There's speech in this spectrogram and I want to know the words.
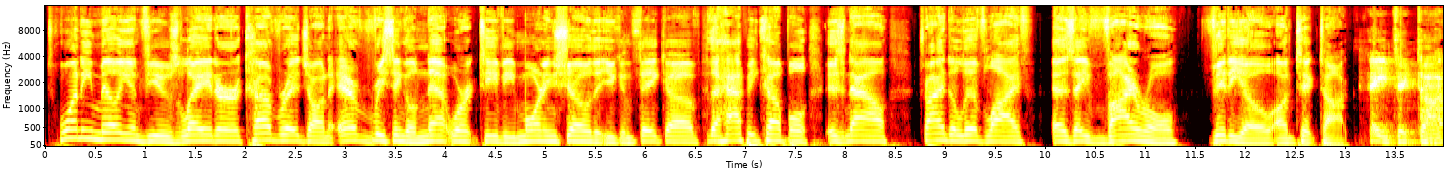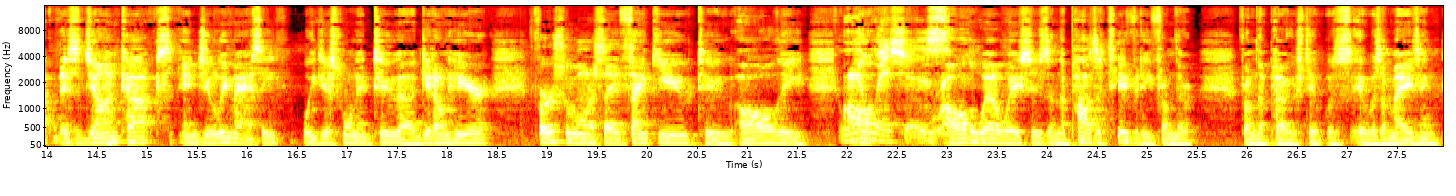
20 million views later, coverage on every single network TV morning show that you can think of. The happy couple is now trying to live life as a viral video on TikTok. Hey, TikTok, this is John Cox and Julie Massey. We just wanted to uh, get on here. First, we want to say thank you to all the Well all, wishes. all the well wishes and the positivity from the from the post. It was it was amazing.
